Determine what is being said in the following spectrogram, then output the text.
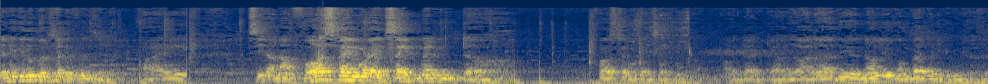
எனக்கு இது பெருசா டிஃபரன்ஸ் இல்லை ஐ சி ஆனா ஃபர்ஸ்ட் டைமோட எக்ஸைட்மெண்ட் ஃபர்ஸ்ட் டைமோட எக்ஸைட்மெண்ட் அது அது அது என்னாலையும் கம்பேர் பண்ணிக்க முடியாது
